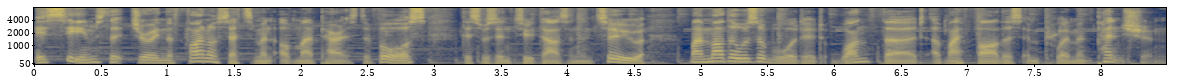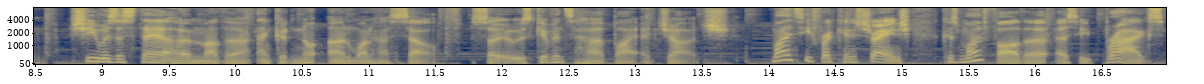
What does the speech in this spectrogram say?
it seems that during the final settlement of my parents' divorce, this was in 2002, my mother was awarded one third of my father's employment pension. She was a stay at home mother and could not earn one herself, so it was given to her by a judge. Mighty freaking strange, because my father, as he brags,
